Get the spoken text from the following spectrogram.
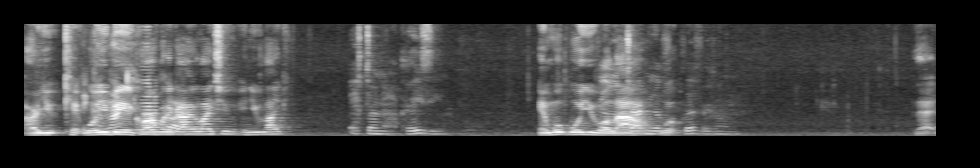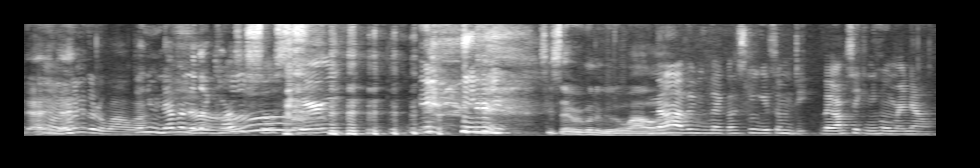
Are you can They will you be in a car with a guy who likes you and you like? If they're not crazy, And what will you they'll allow? drive me off a What- cliff or something. that, that, No, we're that- gonna go to Wawa. Then you never know. Like cars are so scary. She said we're gonna go to Wow. nah, they be like, let's go get some. Like I'm taking you home right now.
